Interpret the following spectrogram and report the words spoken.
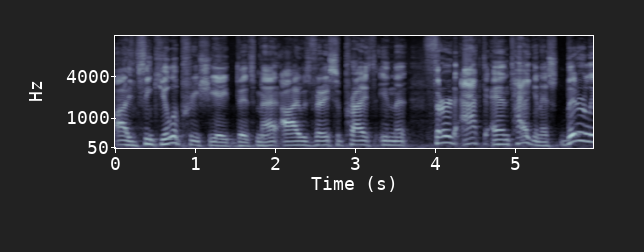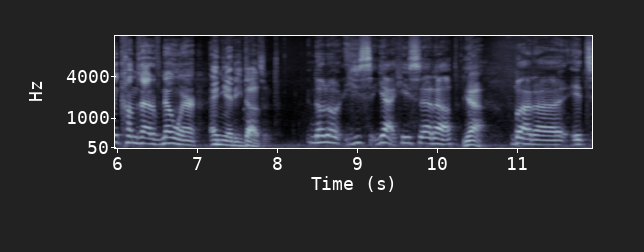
I think you'll appreciate this, Matt. I was very surprised in the third act antagonist literally comes out of nowhere, and yet he doesn't. No, no, he's yeah, he's set up. Yeah. But uh, it's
